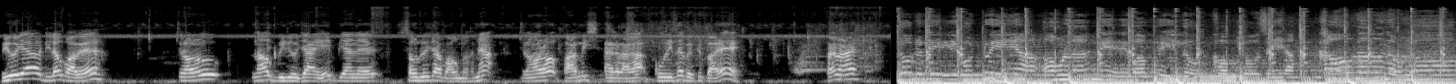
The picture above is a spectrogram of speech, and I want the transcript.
ဗီဒီယိုရတော့ဒီလောက်ပါပဲကျွန်တော်တို့နောက်ဗီဒီယိုကြရင်ပြန်လဲဆုံတွေ့ကြပါဦးမယ်ခင်ဗျကျွန်တော်တို့ဘာမစ်အကလာကကိုရီဆက်ပဲဖြစ်ပါတယ်ဘိုင်ဘိုင် တို့တလေးကိုတွေ့ရအောင်လမ်းငယ်ပါဖိတ်လို့ခေါ်ပြောစရာခေါင်းလုံးလုံးလုံး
